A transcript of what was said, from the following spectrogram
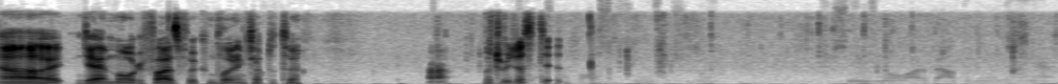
Uh, yeah, Morgifieds for completing chapter 2. Ah. Which we just did. Seems to know a lot about them and where they hang out.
